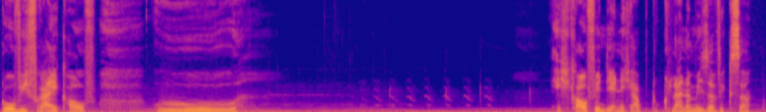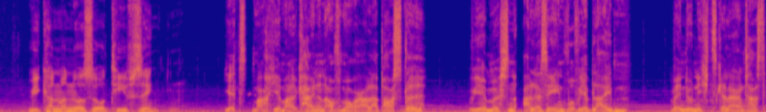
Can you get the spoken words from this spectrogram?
Dovi Freikauf. Uh. Ich kaufe ihn dir nicht ab, du kleiner mieser Wichser. Wie kann man nur so tief sinken? Jetzt mach hier mal keinen auf Moralapostel. Wir müssen alle sehen, wo wir bleiben. Wenn du nichts gelernt hast,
